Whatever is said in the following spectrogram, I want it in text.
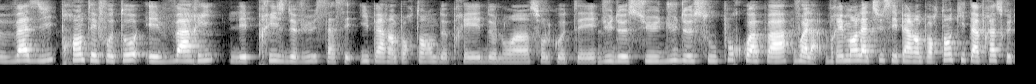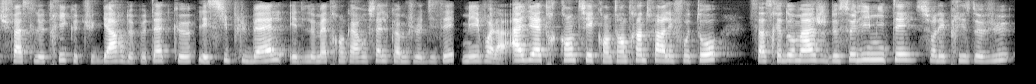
vas-y, prends tes photos et varie les prises de vue. Ça, c'est hyper important de près, de loin, sur le côté, du dessus, du dessous, pourquoi pas. Voilà, vraiment là-dessus, c'est hyper important. Quitte après à ce que tu fasses le tri, que tu gardes peut-être que les six plus belles et de le mettre en carrousel comme je le disais. Mais voilà, à y être quand tu es, en train de faire les photos, ça serait dommage de se limiter sur les prises de vue.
